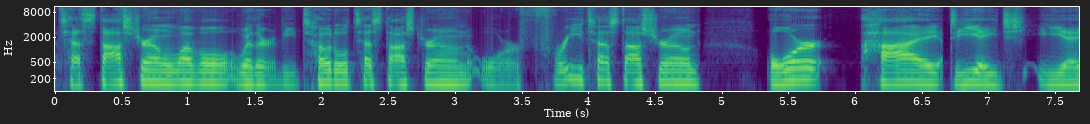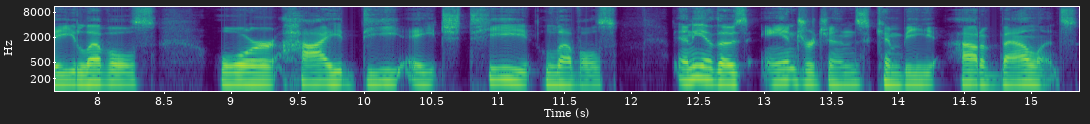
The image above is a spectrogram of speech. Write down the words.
testosterone level, whether it be total testosterone or free testosterone, or high DHEA levels or high DHT levels any of those androgens can be out of balance.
